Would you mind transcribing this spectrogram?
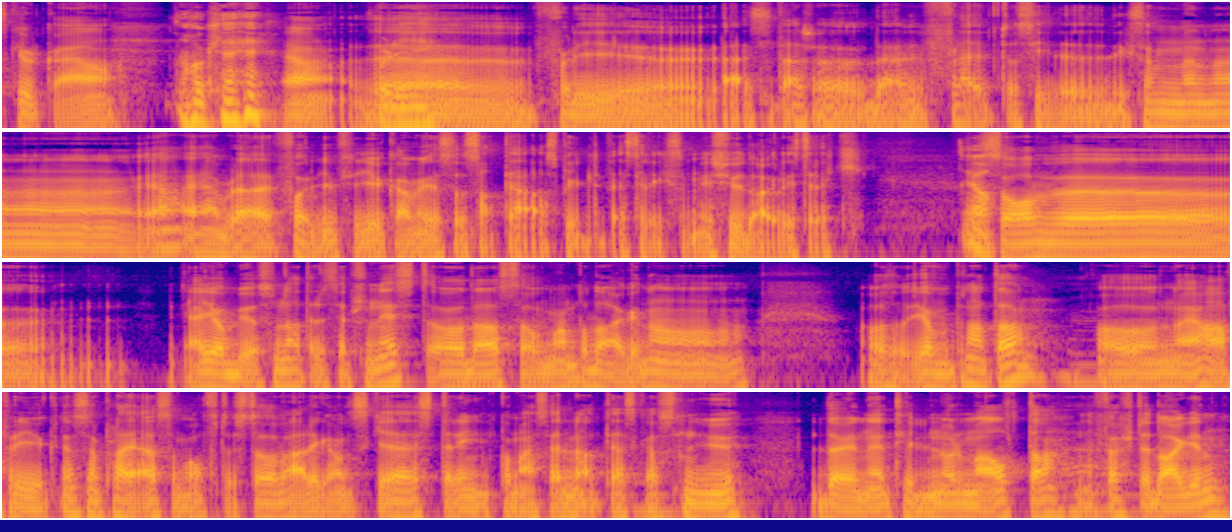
skulka jeg, da. Ok. Ja, det, fordi jeg synes det, er så, det er flaut å si det, liksom. Men uh, ja, jeg ble, forrige friuka mi så satt jeg og spilte fest liksom, i sju dager i strekk. Ja. Sov uh, Jeg jobber jo som nattresepsjonist, og da sover man på dagen og, og jobber på natta. Og når jeg har friukene, så pleier jeg som oftest å være ganske streng på meg selv. At jeg skal snu døgnet til normalt da, den første dagen.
